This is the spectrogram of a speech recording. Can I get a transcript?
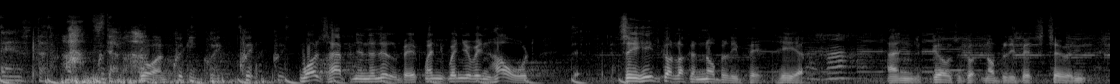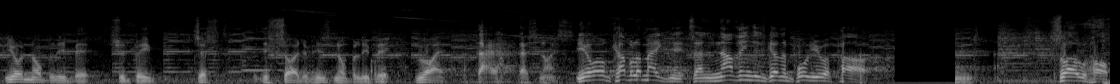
and step, ah, step, ah, Go on. Quick and quick, quick, quick. What's happening a little bit when, when you're in hold, see, he's got like a knobbly bit here. And girls have got knobbly bits too. And your knobbly bit should be just this side of his knobbly bit. Right, that, that's nice. You're a couple of magnets and nothing is going to pull you apart. Slow hop,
